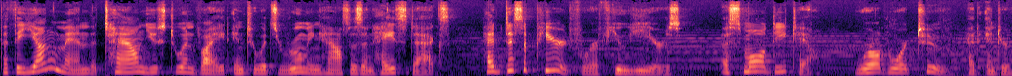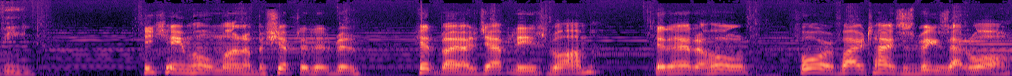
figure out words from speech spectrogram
that the young men the town used to invite into its rooming houses and haystacks had disappeared for a few years. A small detail World War II had intervened. He came home on a ship that had been hit by a Japanese bomb. It had a hole four or five times as big as that wall.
